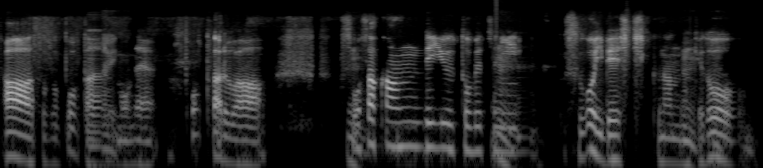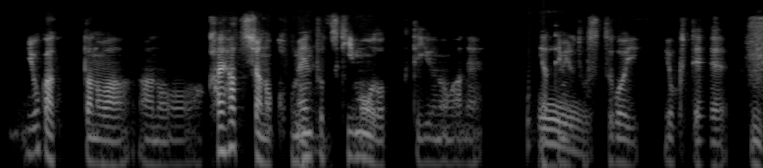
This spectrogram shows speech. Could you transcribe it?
ああ、そうそう、ポータルもね、ポータルは操作感で言うと別にすごいベーシックなんだけど、良かったのは、あの、開発者のコメント付きモードっていうのがね、やってみるとすごい良くて、うんうん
